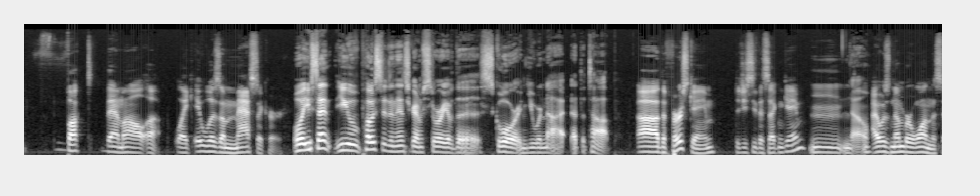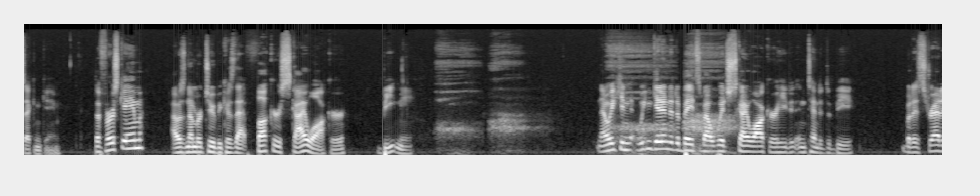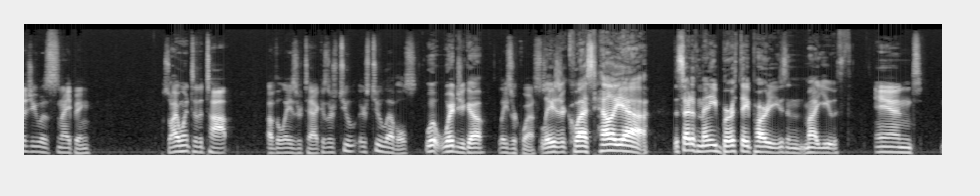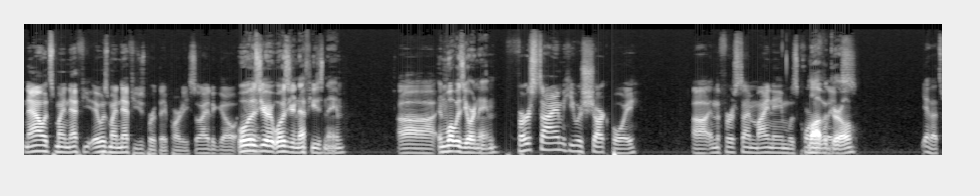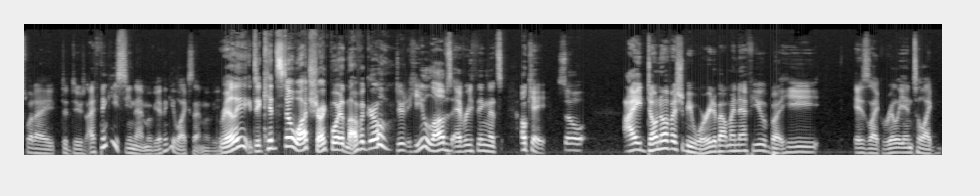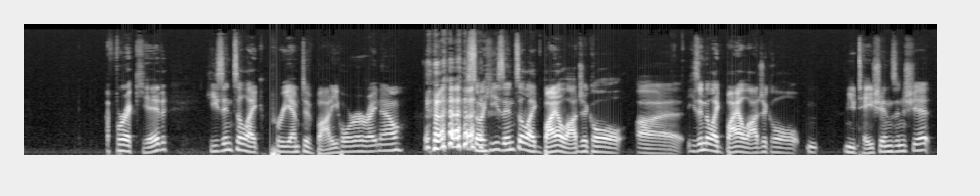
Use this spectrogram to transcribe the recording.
fucked them all up. Like it was a massacre. Well, you sent you posted an Instagram story of the score and you were not at the top. Uh, the first game. Did you see the second game? Mm, no. I was number one the second game. The first game, I was number two because that fucker Skywalker beat me. Now we can we can get into debates about which Skywalker he intended to be, but his strategy was sniping. So I went to the top of the laser tag because there's two there's two levels. Wh- where'd you go? Laser Quest. Laser Quest. Hell yeah. The site of many birthday parties in my youth. and now it's my nephew. It was my nephew's birthday party, so I had to go. What was your What was your nephew's name? uh And what was your name? first time he was Shark Boy, uh, and the first time my name was Corn Lava Girl. Yeah, that's what I deduced. I think he's seen that movie. I think he likes that movie. Really? Do kids still watch Shark Boy and Lava Girl? Dude, he loves everything that's okay. So I don't know if I should be worried about my nephew, but he is like really into like for a kid, he's into like preemptive body horror right now. so he's into like biological uh he's into like biological m- mutations and shit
